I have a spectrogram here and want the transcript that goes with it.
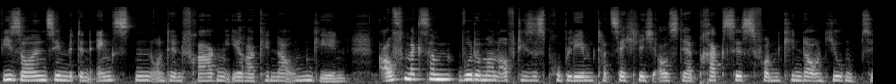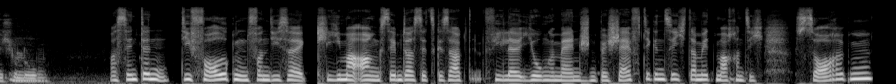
wie sollen sie mit den Ängsten und den Fragen ihrer Kinder umgehen. Aufmerksam wurde man auf dieses Problem tatsächlich aus der Praxis von Kinder- und Jugendpsychologen. Mhm. Was sind denn die Folgen von dieser Klimaangst? Eben, du hast jetzt gesagt, viele junge Menschen beschäftigen sich damit, machen sich Sorgen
